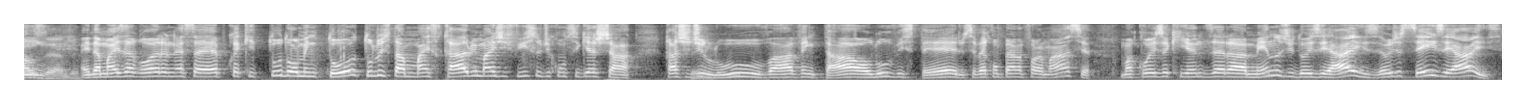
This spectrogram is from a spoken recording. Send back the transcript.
Sim. usando. Ainda mais agora nessa época que tudo aumentou, tudo está mais caro e mais difícil de conseguir achar. Caixa de Sim. luva, avental, luva estéreo. Você vai comprar na farmácia uma coisa que antes era menos de dois reais, hoje é seis reais.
